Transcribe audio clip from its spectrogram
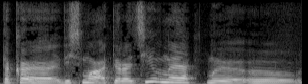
такая весьма оперативная. Мы э,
